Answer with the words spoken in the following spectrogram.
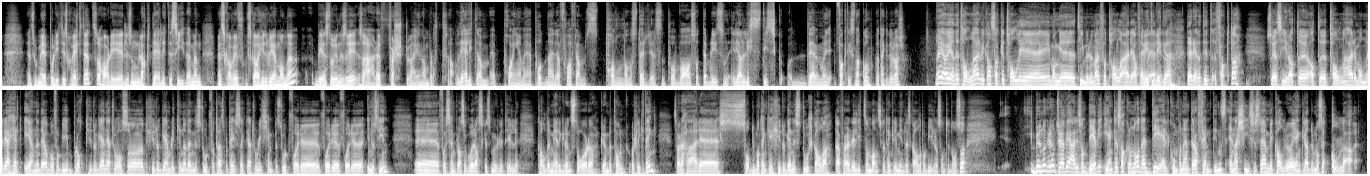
jeg tror mer politisk korrekthet, så har de liksom lagt det litt til side. Men, men skal, vi, skal hydrogen monne, bli en stor industri, så er det først veien om blått. Ja, og Det er litt av poenget med poden her, å få fram tallene og størrelsen på hva, så det blir sånn realistisk det man faktisk snakker om. Hva tenker du, Lars? Nei, Jeg er enig i tallene her. Vi kan snakke tall i, i mange timer, Runar. For tall er iallfall det, det, det er relativt fakta. Så jeg sier at, at, tallene her monner. Jeg er helt enig i det å gå forbi blått hydrogen. Jeg tror også at hydrogen blir ikke nødvendigvis stort for transportation-sektoren. Jeg tror det blir kjempestort for, for, for industrien. Eh, F.eks. altså gå raskest mulig til kall det mer grønt stål og grønn betong og slike ting. Så er det her eh, så Du må tenke hydrogen i storskala. Derfor er det litt sånn vanskelig å tenke i mindre skala på biler og sånt nå også i bunn og grunn tror jeg vi er liksom det vi egentlig snakker om nå, det er delkomponenter av fremtidens energisystem. Vi kaller det jo egentlig at du må se alle,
